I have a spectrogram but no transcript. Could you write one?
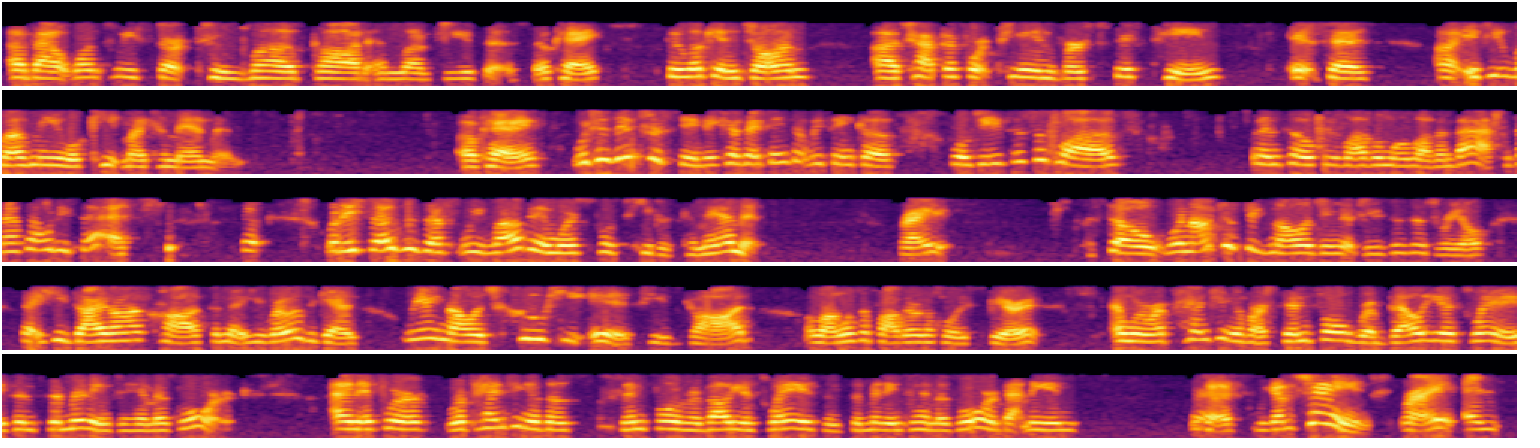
about once we start to love God and love Jesus. Okay, if we look in John uh, chapter 14, verse 15, it says, uh, "If you love me, you will keep my commandments." Okay, which is interesting because I think that we think of, well, Jesus is love, and so if we love him, we'll love him back. But that's not what he says. what he says is if we love him, we're supposed to keep his commandments, right? So we're not just acknowledging that Jesus is real, that he died on a cross, and that he rose again. We acknowledge who he is. He's God, along with the Father and the Holy Spirit, and we're repenting of our sinful, rebellious ways and submitting to him as Lord. And if we're repenting of those sinful and rebellious ways and submitting to him as Lord, that means we got we got to change, right? And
